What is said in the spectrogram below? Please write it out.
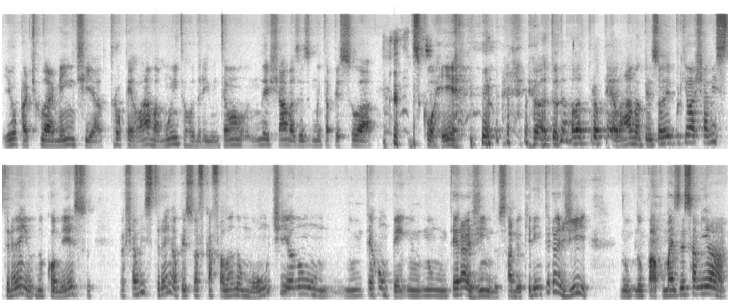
eu particularmente atropelava muito, Rodrigo, então não deixava às vezes muita pessoa discorrer, eu toda hora atropelava a pessoa, porque eu achava estranho no começo, eu achava estranho a pessoa ficar falando um monte e eu não, não interrompendo, não interagindo, sabe? Eu queria interagir no, no, papo, mas essa minha,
